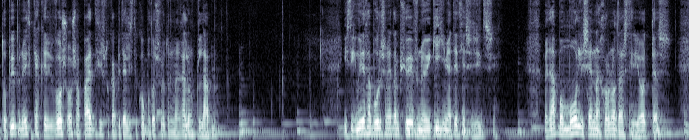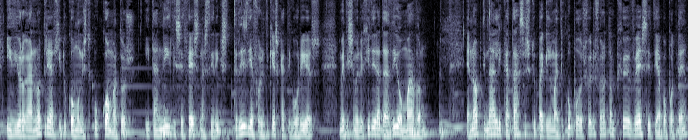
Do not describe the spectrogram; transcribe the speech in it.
το οποίο επινοήθηκε ακριβώς ως απάντηση στο καπιταλιστικό ποδόσφαιρο των μεγάλων κλαμπ. Η στιγμή δεν θα μπορούσε να ήταν πιο ευνοϊκή για μια τέτοια συζήτηση. Μετά από μόλις ένα χρόνο δραστηριότητας, η διοργανώτρια αρχή του Κομμουνιστικού Κόμματος ήταν ήδη σε θέση να στηρίξει τρεις διαφορετικές κατηγορίες με τη συμμετοχή 32 ομάδων, ενώ από την άλλη η κατάσταση του επαγγελματικού ποδοσφαίρου φαινόταν πιο ευαίσθητη από ποτέ,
